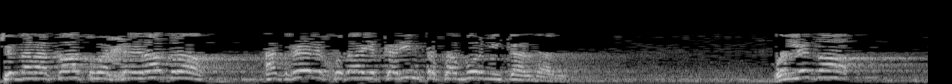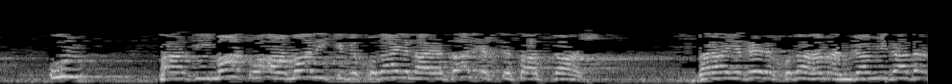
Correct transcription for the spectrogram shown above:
که برکات و خیرات را از غیر خدای کریم تصور می کردن و لذا اون تعظیمات و آمالی که به خدای لایزال اختصاص داشت برای غیر خدا هم انجام می دادن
